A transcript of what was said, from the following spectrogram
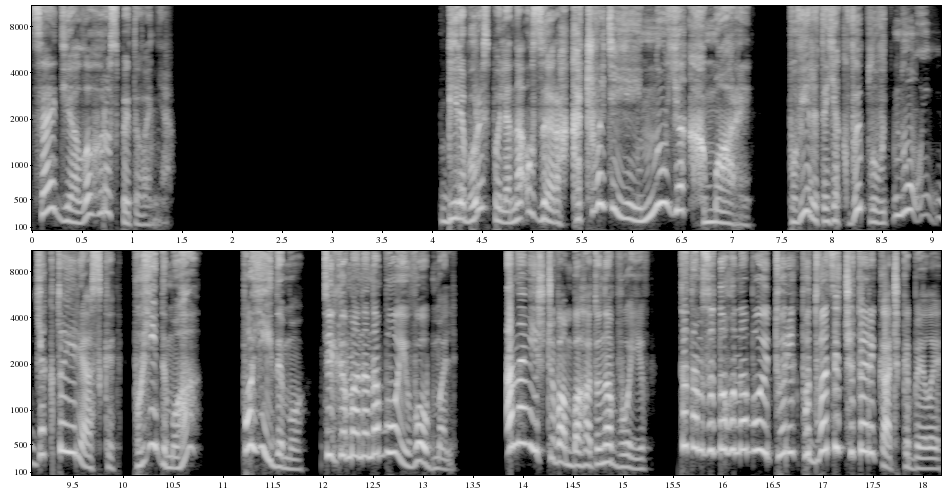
Це діалог розпитування. Біля Борисполя на озерах качвитієї, ну, як хмари. Повірите, як випливуть, ну, як тої рязки. Поїдемо, га? Поїдемо. Тільки в мене набоїв обмаль. А навіщо вам багато набоїв? Та там з одного набою торік по 24 качки били.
